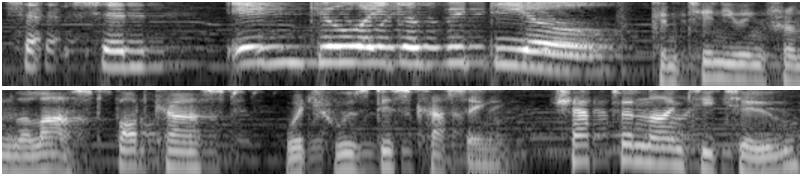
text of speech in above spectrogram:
section. Enjoy the video. Continuing from the last podcast, which was discussing chapter 92,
